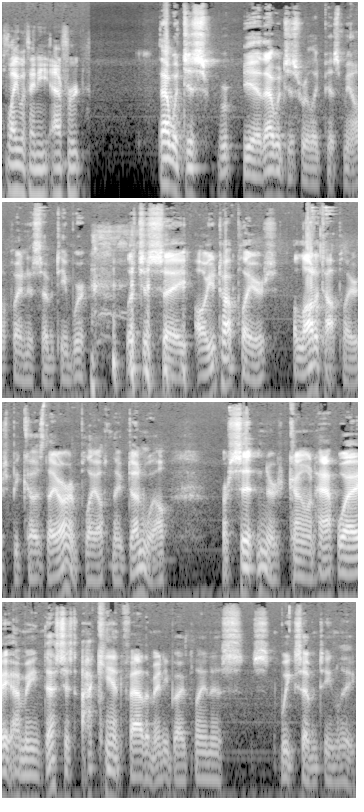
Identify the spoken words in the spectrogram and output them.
play with any effort. That would just, yeah, that would just really piss me off playing this 17. Where, let's just say, all your top players, a lot of top players, because they are in playoffs and they've done well, are sitting or going halfway. I mean, that's just, I can't fathom anybody playing this week 17 league.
